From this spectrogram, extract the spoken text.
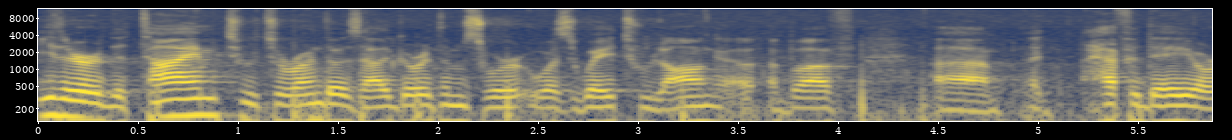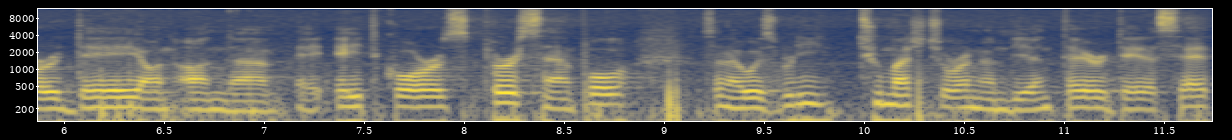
either the time to, to run those algorithms were, was way too long, above a half a day or a day on, on um, eight cores per sample. So that was really too much to run on the entire data set.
